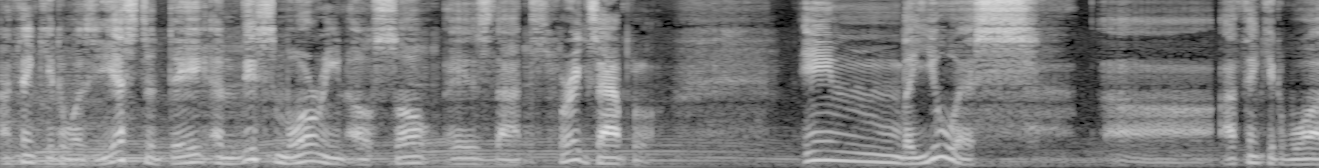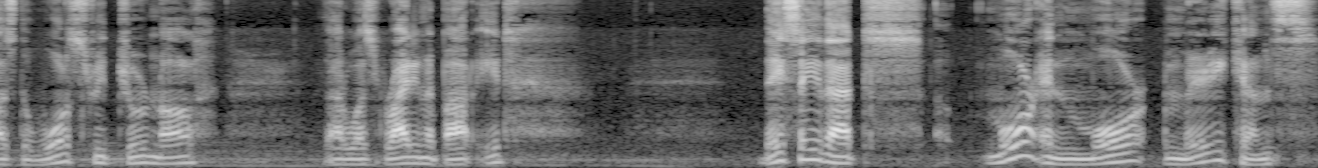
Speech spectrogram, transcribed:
I think it was yesterday and this morning also, is that, for example, In the US, uh, I think it was the Wall Street Journal that was writing about it. They say that more and more Americans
